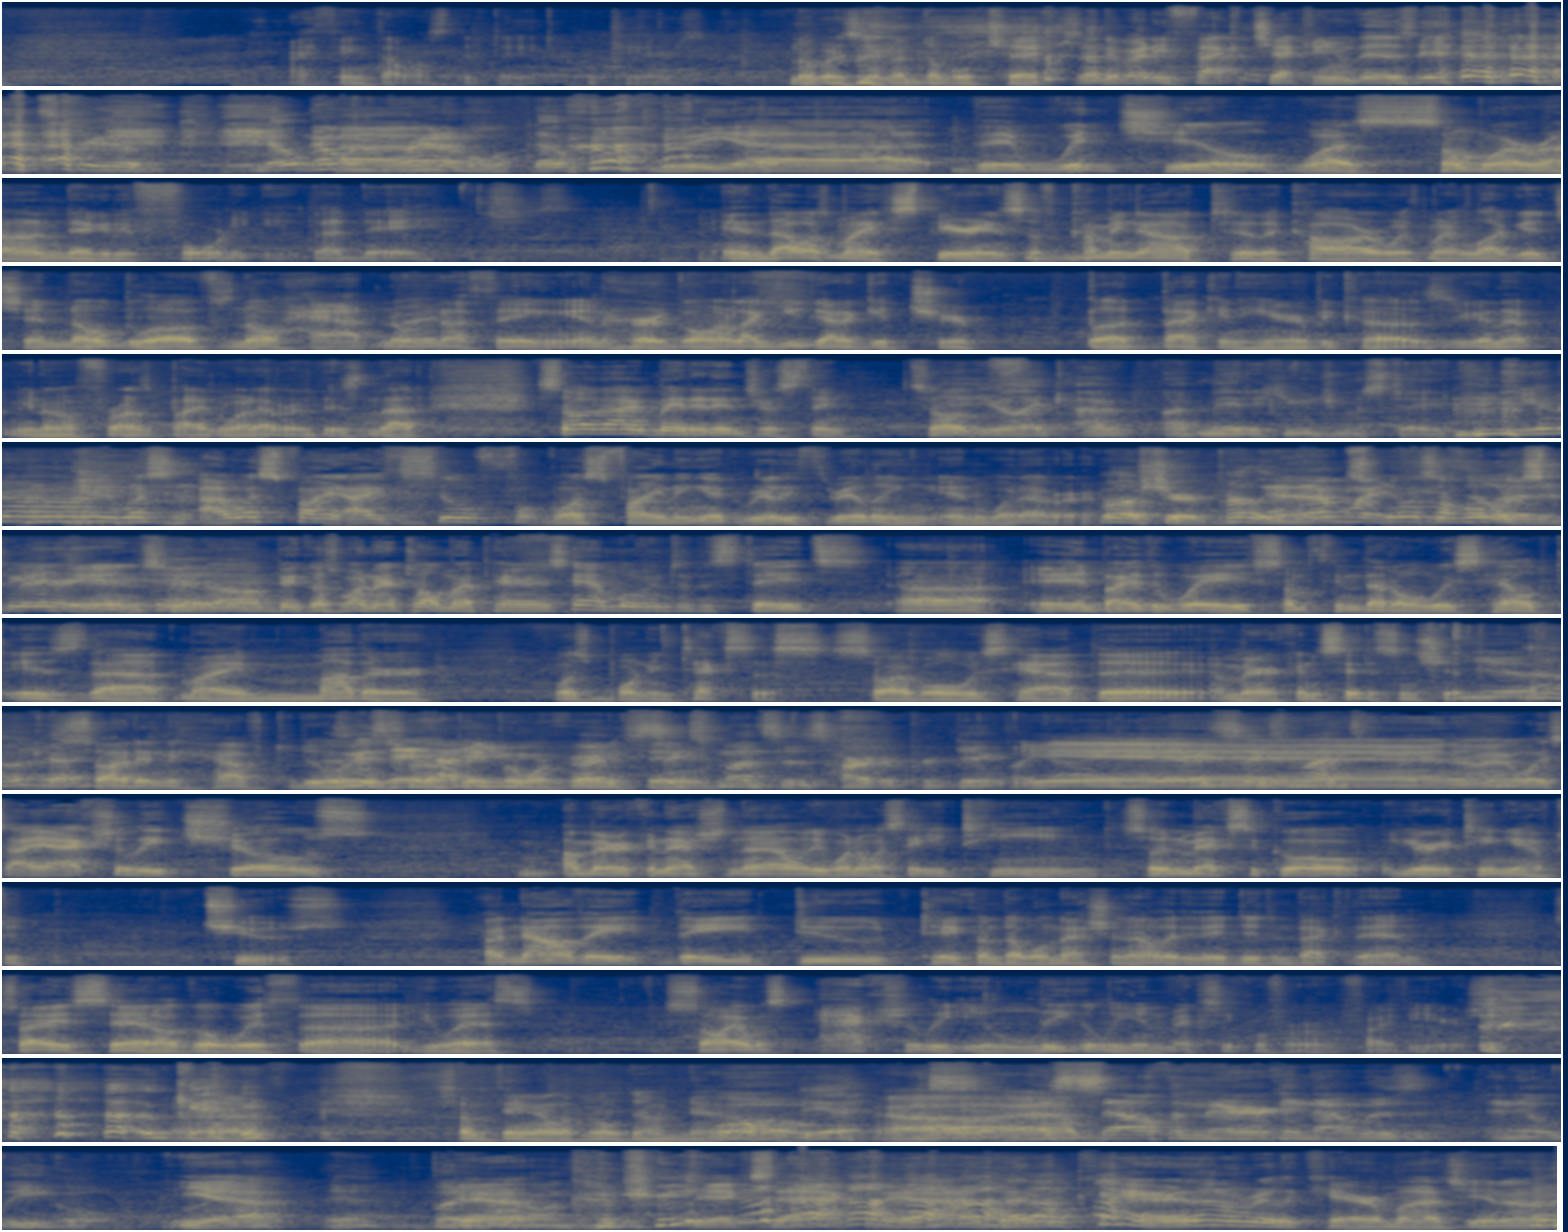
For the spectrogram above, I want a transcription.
I think that was the date. Who cares? Nobody's gonna double check. Is anybody fact checking this? That's true. Nope. No, incredible. Nope. the uh, the wind chill was somewhere around negative 40 that day and that was my experience of coming out to the car with my luggage and no gloves no hat no Right. nothing and her going like you got to get your butt back in here because you're gonna you know frostbite and whatever this and that so that made it interesting so You're like, I've, I've made a huge mistake. you know it was i was fine i still f- was finding it really thrilling and whatever Well, sure, probably. And that makes- way- it was a whole experience, adventure. you know. Yeah. Because when I told my parents, "Hey, I'm moving to the states," uh, and by the way, something that always helped is that my mother was born in Texas, so I've always had the American citizenship. Yeah. Oh, okay. So I didn't have to do any gonna say, sort how of do you, paperwork or like, anything. six months is hard to predict. Like, oh, yeah, Yeah, six months. no, I always I actually chose American nationality when I was 18. So in Mexico, you're 18, you have to choose. Uh, now they they do take on double nationality. They didn't back then. So I said I'll go with uh, U.S. So I was actually illegally in Mexico for five years. okay. Uh-huh. Something a lot of don't know. Whoa. Yeah. Oh, A yeah. South American that was an illegal, yeah. Yeah. but in Yeah. the wrong country. Exactly. Yeah. They don't care. They don't really care much, you know.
